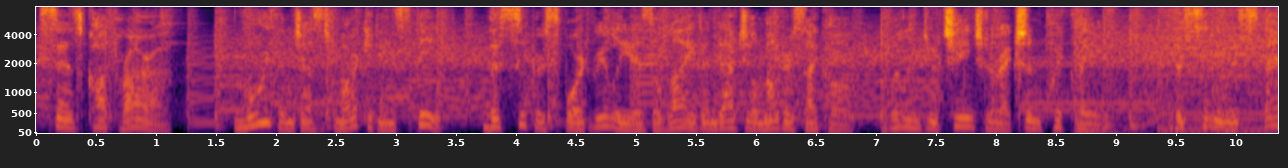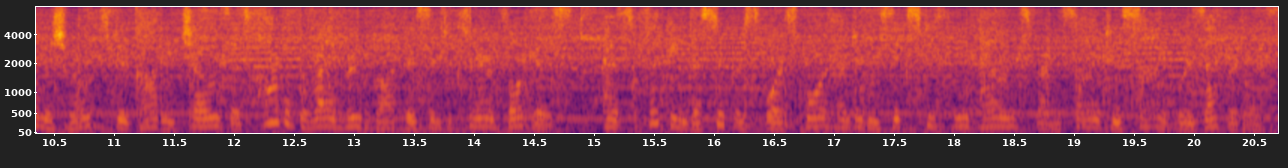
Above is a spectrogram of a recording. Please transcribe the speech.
says Caprara. More than just marketing speak, the Supersport really is a light and agile motorcycle, willing to change direction quickly. The sinuous Spanish roads Ducati chose as part of the ride route brought this into clear focus, as flicking the Supersport's 463 pounds from side to side was effortless,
